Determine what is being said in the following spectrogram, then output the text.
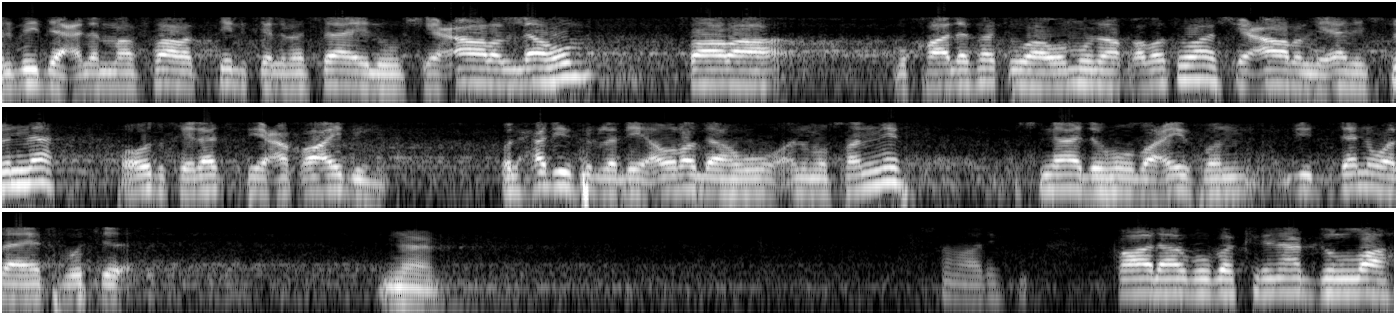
البدع. لما صارت تلك المسائل شعارا لهم صار مخالفتها ومناقضتها شعارا لأهل السنة وأدخلت في عقائدهم. والحديث الذي أورده المصنف إسناده ضعيف جدا ولا يثبت. نعم. السلام عليكم. قال أبو بكر عبد الله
